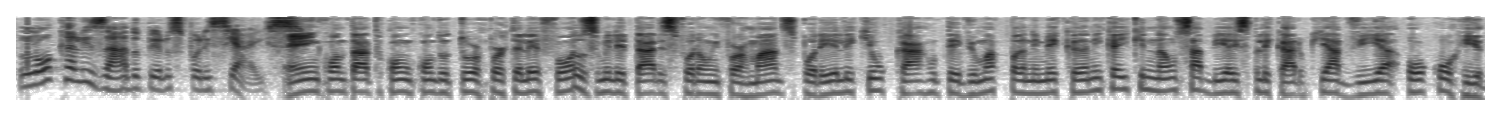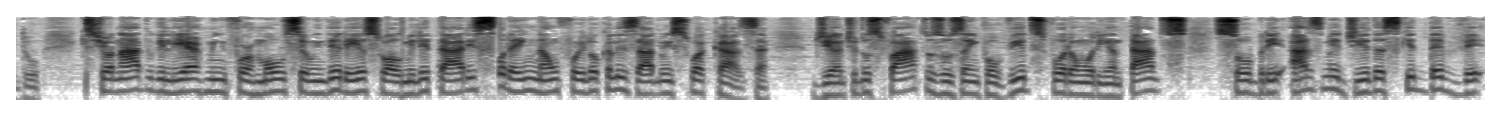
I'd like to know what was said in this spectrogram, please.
localizado pelos policiais. Em contato com o condutor por telefone, os militares foram informados por ele que o carro teve uma pane mecânica e que não sabia explicar o que havia ocorrido. Questionado, Guilherme informou seu endereço aos militares, porém não foi localizado em sua casa. Diante dos fatos, os envolvidos foram orientados sobre as medidas que, deve,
